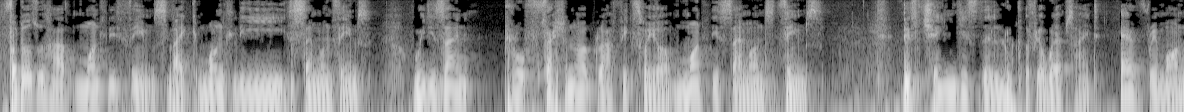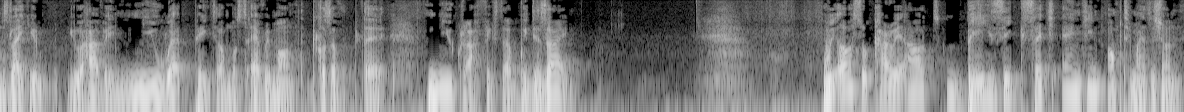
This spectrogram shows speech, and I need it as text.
For those who have monthly themes, like monthly sermon themes, we design professional graphics for your monthly Simons themes. This changes the look of your website every month. It's like you, you have a new web page almost every month because of the new graphics that we design. We also carry out basic search engine optimization,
